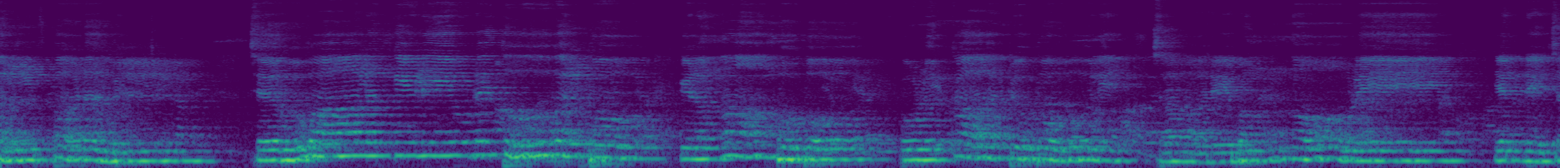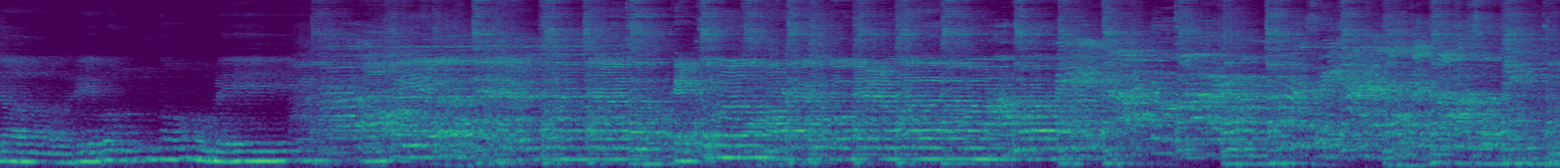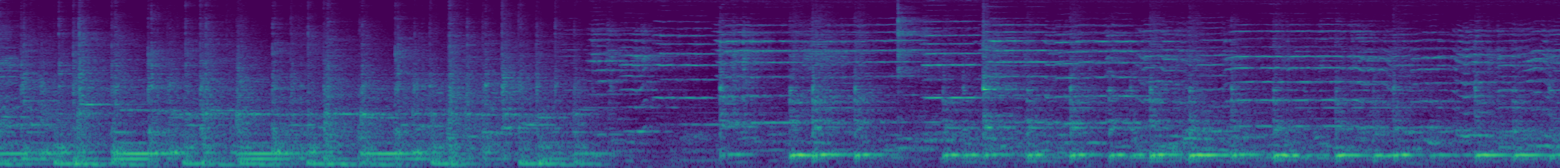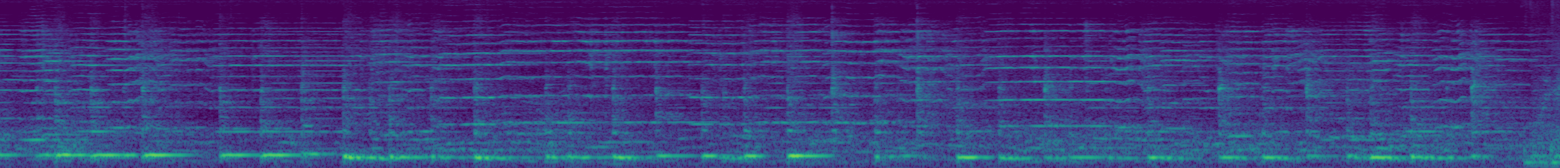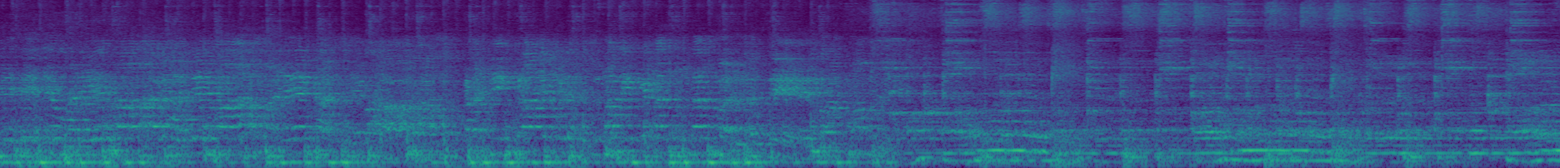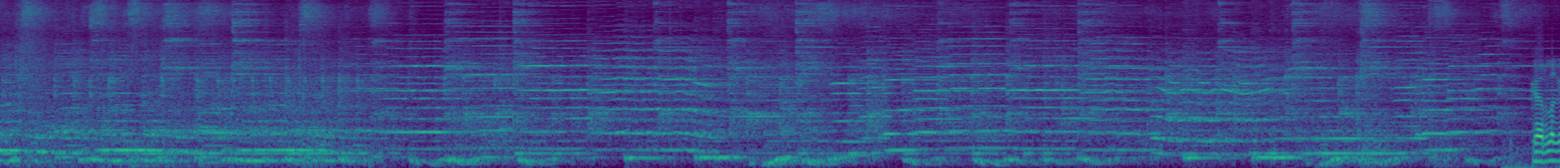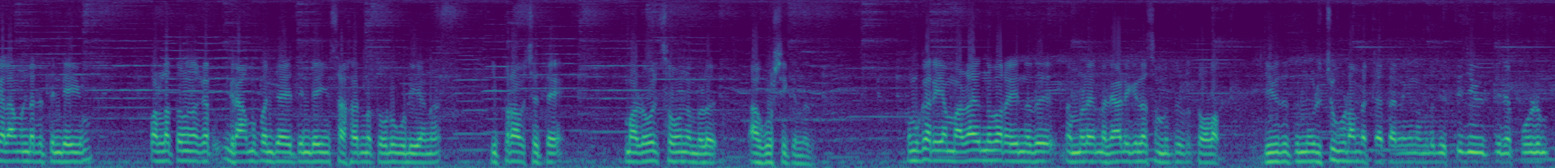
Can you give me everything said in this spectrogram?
കൽപ്പടവിൽ ചെറുവാലം കിളിയുടെ തൂവൽ പോ കിളങ്ങാമ്പു പോ കുളിക്കാറ്റു പോലെ ചാരി വന്നോളേ. എന്റെ ചാരി വന്നോളേ. കേരള കലാമണ്ഡലത്തിന്റെയും വള്ളത്തോൾ നഗർ ഗ്രാമപഞ്ചായത്തിന്റെയും സഹകരണത്തോടു കൂടിയാണ് ഇപ്രാവശ്യത്തെ മഴോത്സവം നമ്മൾ ആഘോഷിക്കുന്നത്. നമുക്കറിയാം മഴ എന്ന് പറയുന്നത് നമ്മളെ മലയാളികളെ സംബന്ധിച്ചിടത്തോളം ജീവിതത്തിൽ നിന്ന് ഒഴിച്ചുകൂടാൻ പറ്റാത്ത അല്ലെങ്കിൽ നമ്മുടെ നിത്യജീവിതത്തിൽ എപ്പോഴും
